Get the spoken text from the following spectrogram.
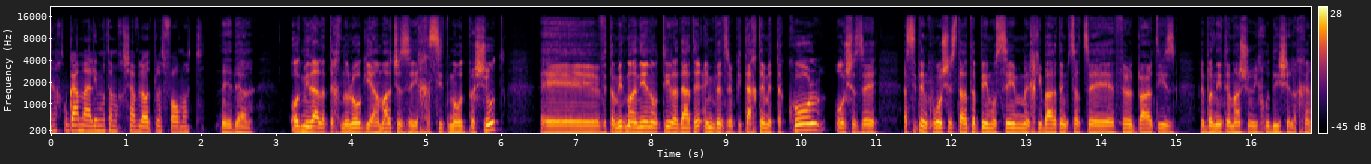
אנחנו גם מעלים אותם עכשיו לעוד פלטפורמות. נהדר. עוד מילה על הטכנולוגיה, אמרת שזה יחסית מאוד פשוט, אה, ותמיד מעניין אותי לדעת האם בעצם פיתחתם את הכל, או שזה עשיתם כמו שסטארט-אפים עושים, חיברתם קצת אה, third parties ובניתם משהו ייחודי שלכם?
